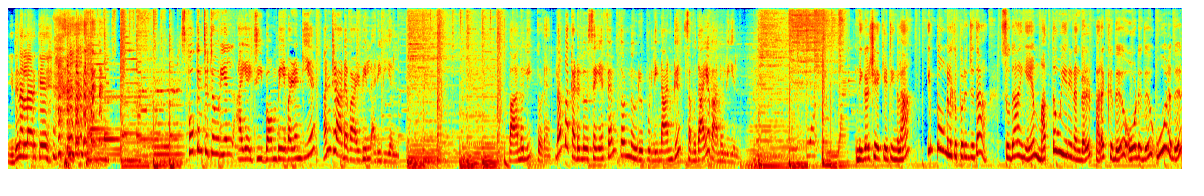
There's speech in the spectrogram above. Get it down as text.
இது நல்லா இருக்கே. ஸ்போக்கன் டியூட்டோரியல் ஐஐடி பாம்பே வழங்கிய அன்றாட வாழ்வில் அறிவியல். வானொலி தொடர். நம்ம கடலோசை எஃப்எம் தொண்ணூறு புள்ளி நான்கு சமுதாய வானொலியில். நிகழ்ச்சியை கேட்டீங்களா? இப்போ உங்களுக்கு புரிஞ்சுதா? சுதா ஏன் மத்த உயிரினங்கள் பறக்குது ஓடுது ஊறுது?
